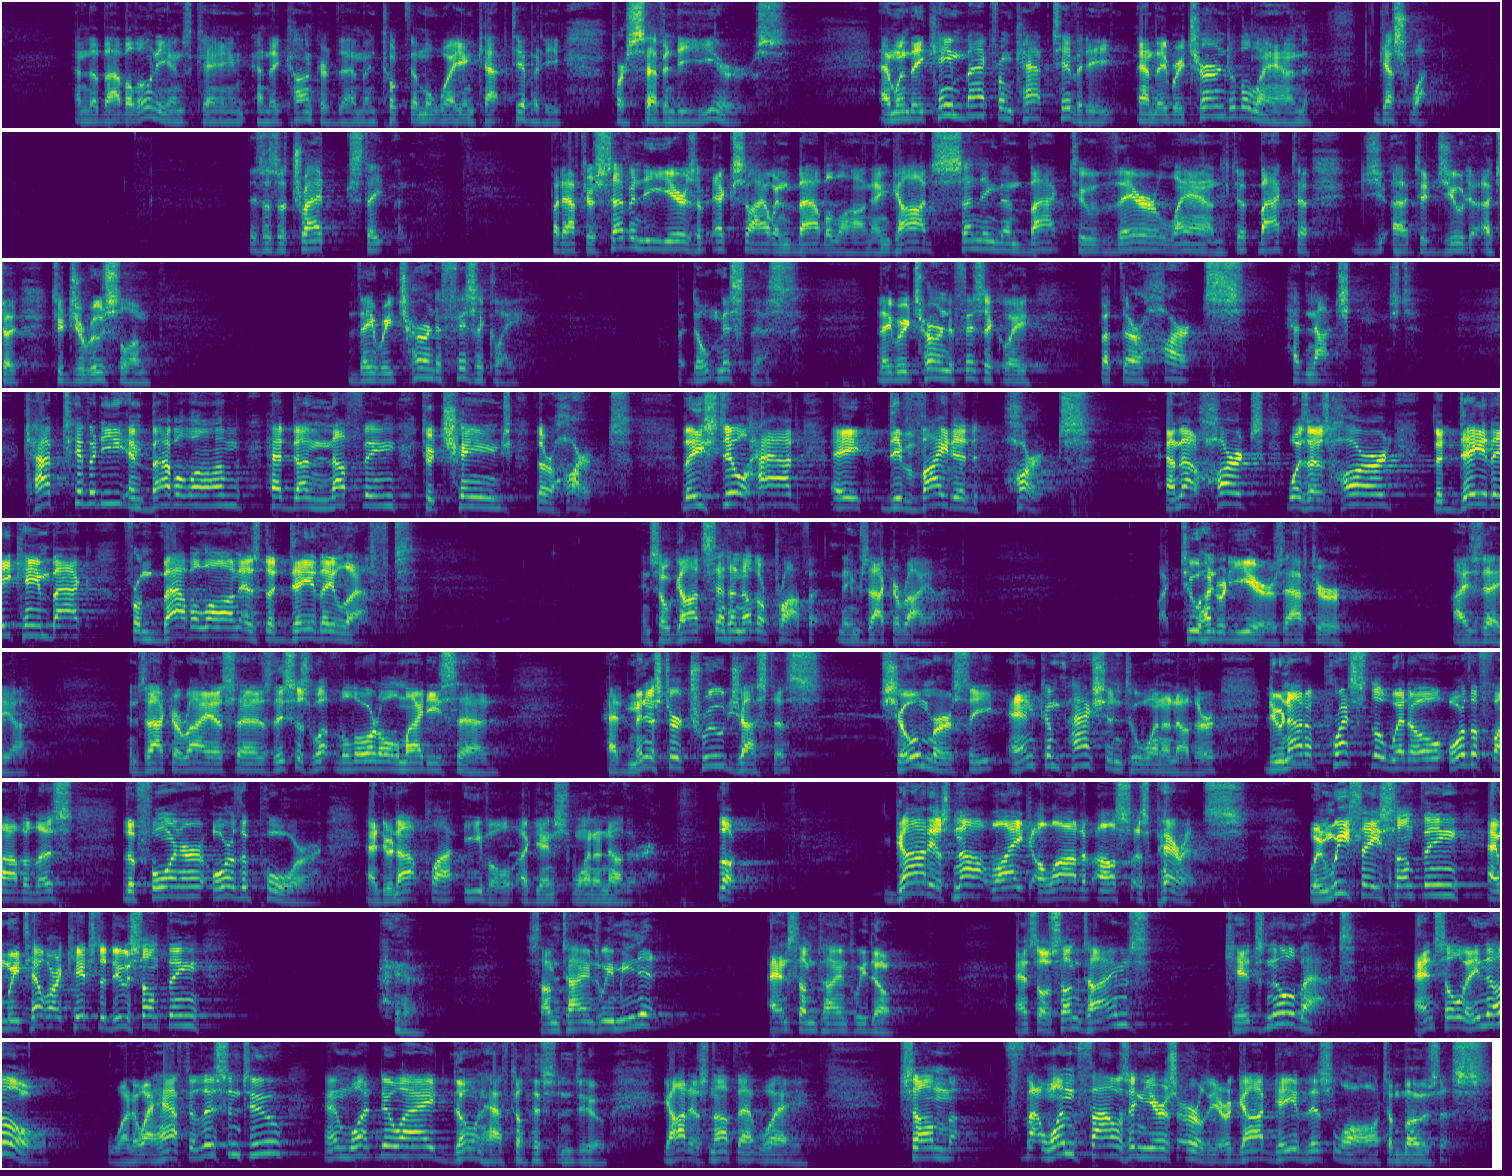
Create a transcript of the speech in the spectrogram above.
And the Babylonians came and they conquered them and took them away in captivity for 70 years. And when they came back from captivity and they returned to the land, guess what? This is a tragic statement. But after 70 years of exile in Babylon and God sending them back to their land, to, back to, uh, to Judah, uh, to, to Jerusalem, they returned physically. But don't miss this. They returned physically, but their hearts had not changed. Captivity in Babylon had done nothing to change their hearts. They still had a divided heart. And that heart was as hard the day they came back from Babylon as the day they left. And so God sent another prophet named Zechariah, like 200 years after Isaiah. And Zechariah says, This is what the Lord Almighty said Administer true justice, show mercy and compassion to one another. Do not oppress the widow or the fatherless, the foreigner or the poor, and do not plot evil against one another. Look, God is not like a lot of us as parents. When we say something and we tell our kids to do something, sometimes we mean it and sometimes we don't. And so sometimes kids know that. And so they know what do I have to listen to and what do I don't have to listen to. God is not that way. Some 1,000 years earlier, God gave this law to Moses,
